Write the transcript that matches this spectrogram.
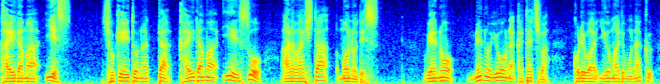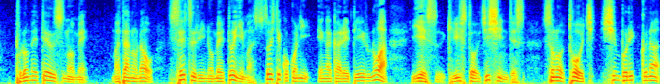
替え玉イエス処刑となった替え玉イエスを表したものです。上の目のような形はこれは言うまでもなくプロメテウスの目またの名を摂理の目と言います。そしてここに描かれているのはイエス・キリスト自身です。その統治シンボリックな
